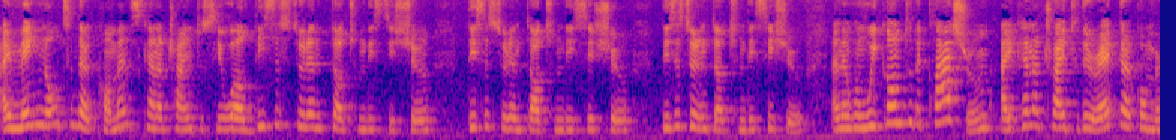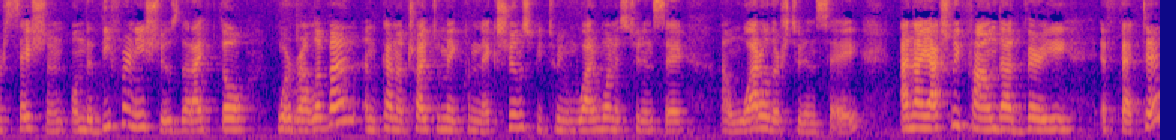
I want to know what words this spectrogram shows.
I make notes in their comments, kind of trying to see well, this student touched on this issue, this student touched on this issue, this student touched on this issue. And then when we come to the classroom, I kind of try to direct our conversation on the different issues that I thought were relevant and kind of try to make connections between what one student say and what other students say. And I actually found that very effective.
